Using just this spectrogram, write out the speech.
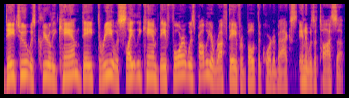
Day two, it was clearly Cam. Day three, it was slightly Cam. Day four, it was probably a rough day for both the quarterbacks, and it was a toss up.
